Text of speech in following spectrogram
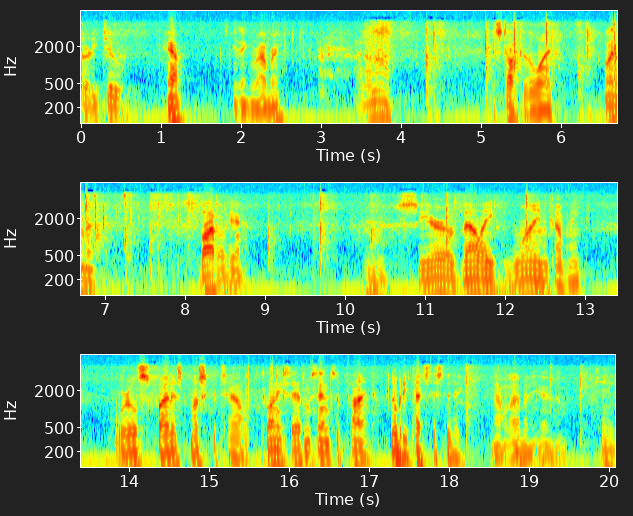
32. Yeah. You think robbery? I don't know. Let's talk to the wife. Wait a minute. Bottle here. Yeah, Sierra Valley Wine Company. World's finest muscatel. 27 cents a pint. Nobody touched this today. No, well, I've been here. No. Okay,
